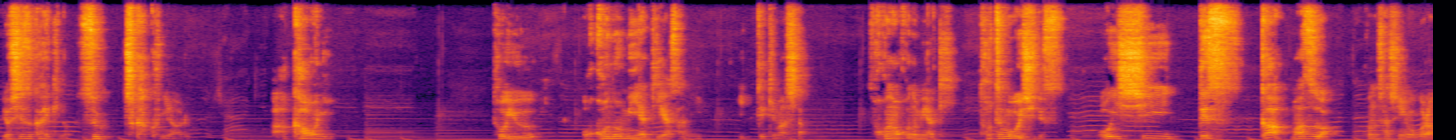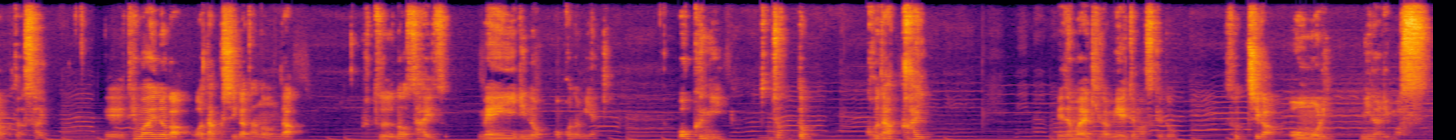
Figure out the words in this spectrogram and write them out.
吉塚駅のすぐ近くにある赤鬼というお好み焼き屋さんに行ってきました。そこのお好み焼き、とても美味しいです。美味しいですが、まずはこの写真をご覧ください。えー手前のが私が頼んだ普通のサイズ、麺入りのお好み焼き。奥にちょっと小高い目玉焼きが見えてますけど、そっちが大盛りになります。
